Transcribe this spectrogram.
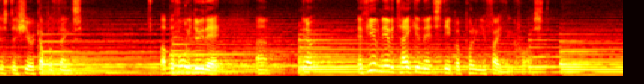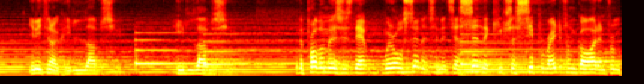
just to share a couple of things. But before we do that, um, you know, if you've never taken that step of putting your faith in Christ, you need to know He loves you. He loves you. But the problem is, is that we're all sinners, and it's our sin that keeps us separated from God and from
